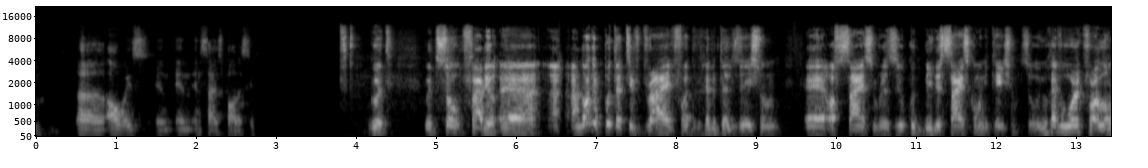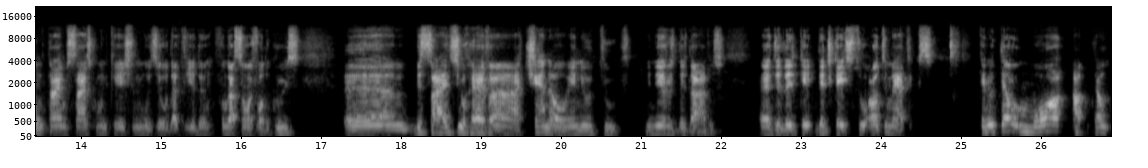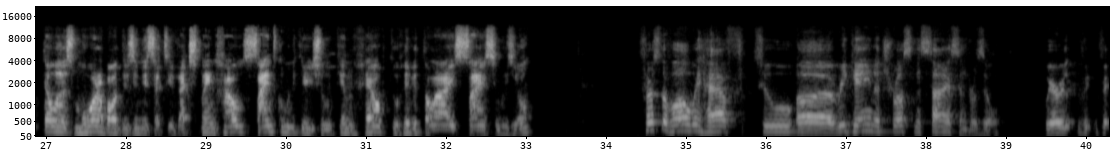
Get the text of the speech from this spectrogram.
uh, always in, in, in science policy. Good. Good. So, Fabio, uh, another putative drive for the revitalization uh, of science in Brazil could be the science communication. So you have worked for a long time science communication in Museu da Vida, Fundação Oswaldo Cruz. Uh, besides, you have a channel in YouTube, Mineiros de Dados, uh, dedicated to Altmetrics. Can you tell more? Uh, tell, tell us more about this initiative? Explain how science communication can help to revitalize science in Brazil. First of all, we have to uh, regain a trust in science in Brazil. We're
